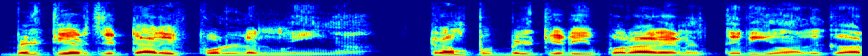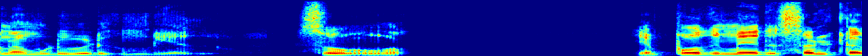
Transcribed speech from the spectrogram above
பெல்ட்டி அடித்து டேரிஃப் போடலன்னு வைங்க. ட்ரம்ப் பெல்ட் அடிக்க போகிறாரு எனக்கு தெரியும். அதுக்கான முடிவு எடுக்க முடியாது. ஸோ எப்போதுமே ரிசல்ட்டை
